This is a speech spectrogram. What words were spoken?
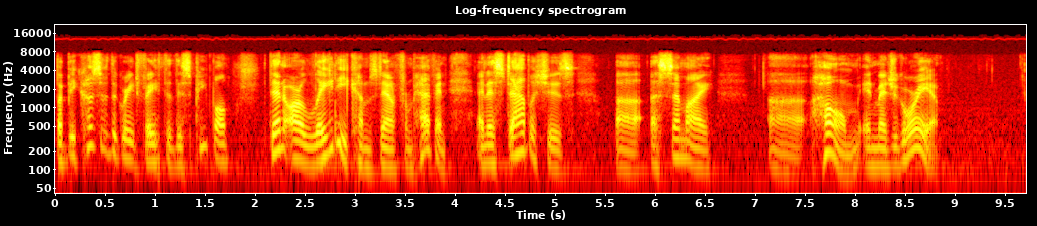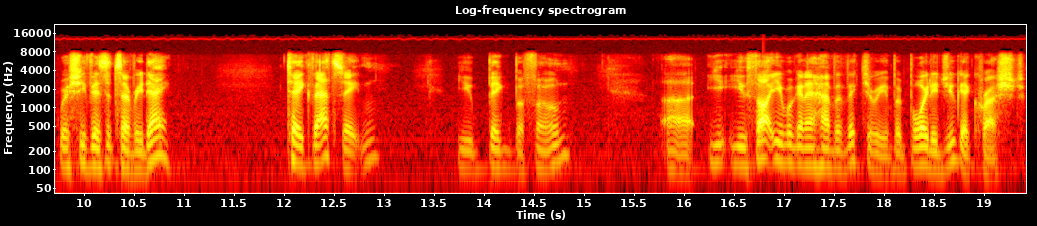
but because of the great faith of this people, then Our Lady comes down from heaven and establishes uh, a semi uh, home in Medjugorje where she visits every day. Take that, Satan, you big buffoon. Uh, you, you thought you were going to have a victory, but boy, did you get crushed.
